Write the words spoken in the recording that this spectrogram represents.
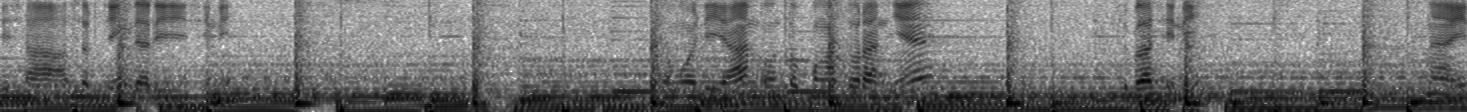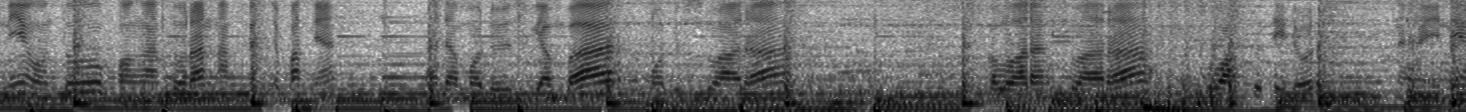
Bisa searching dari sini. Kemudian untuk pengaturannya sebelah sini ini untuk pengaturan akses cepat ya. Ada modus gambar modus suara keluaran suara waktu tidur. Nah ini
